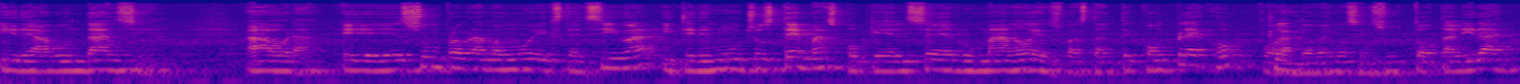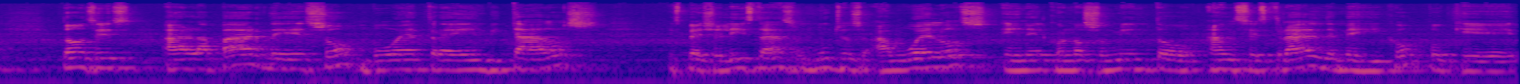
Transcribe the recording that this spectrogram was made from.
y de abundancia. Ahora, eh, es un programa muy extensiva y tiene muchos temas porque el ser humano es bastante complejo cuando vemos en su totalidad. Entonces, a la par de eso, voy a traer invitados, especialistas, muchos abuelos en el conocimiento ancestral de México, porque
